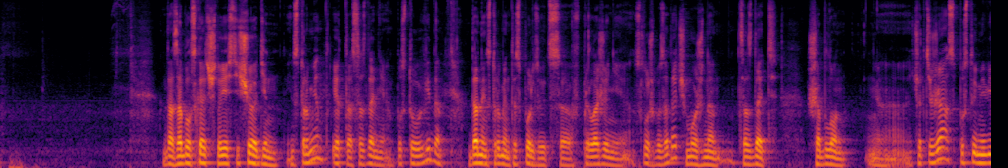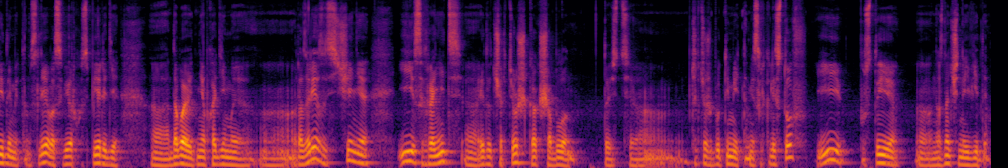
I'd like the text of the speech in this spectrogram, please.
Да, забыл сказать, что есть еще один инструмент, это создание пустого вида. Данный инструмент используется в приложении службы задач. Можно создать шаблон э, чертежа с пустыми видами, там слева, сверху, спереди, э, добавить необходимые э, разрезы, сечения и сохранить этот чертеж как шаблон. То есть чертеж будет иметь там несколько листов и пустые назначенные виды.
